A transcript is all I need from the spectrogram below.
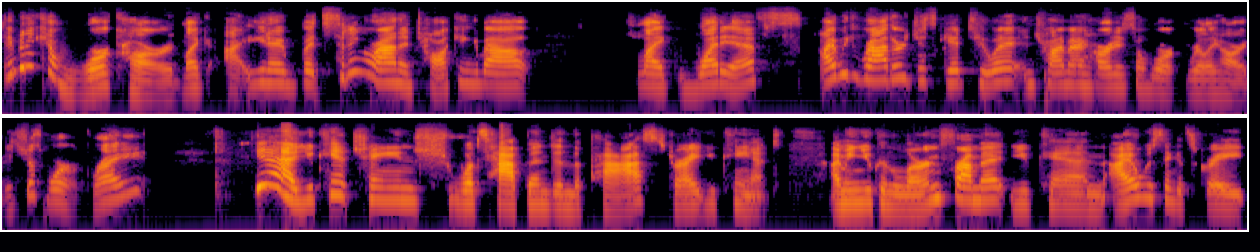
anybody can work hard. Like I, you know, but sitting around and talking about like what ifs, I would rather just get to it and try my hardest and work really hard. It's just work, right? Yeah, you can't change what's happened in the past, right? You can't. I mean, you can learn from it. You can, I always think it's great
